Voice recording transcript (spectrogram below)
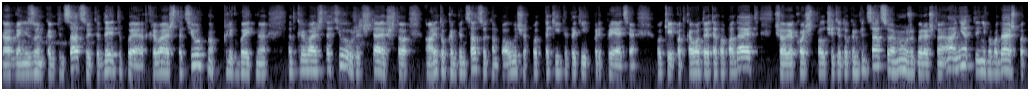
организуем компенсацию и т.д. и т.п. Открываешь статью, ну, кликбейтную, открываешь статью и уже читаешь, что а, эту компенсацию там получат вот такие-то, такие предприятия. Окей, под кого-то это попадает, человек хочет получить эту компенсацию, а ему уже говорят, что, а, нет, ты не попадаешь под,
